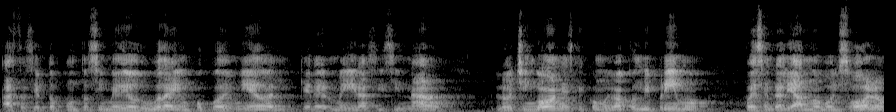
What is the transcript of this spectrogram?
hasta cierto punto sí me dio duda y un poco de miedo el quererme ir así sin nada. Lo chingón es que como iba con mi primo, pues en realidad no voy solo.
